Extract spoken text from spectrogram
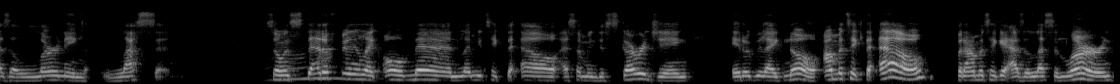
as a learning lesson. So instead of feeling like, oh man, let me take the L as something discouraging, it'll be like, no, I'm gonna take the L, but I'm gonna take it as a lesson learned,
